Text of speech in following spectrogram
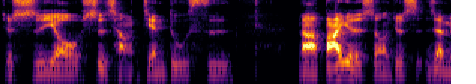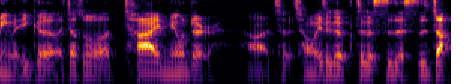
就石油市场监督司。那八月的时候，就是任命了一个叫做 Ty Milder 啊，成成为这个这个司的司长。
